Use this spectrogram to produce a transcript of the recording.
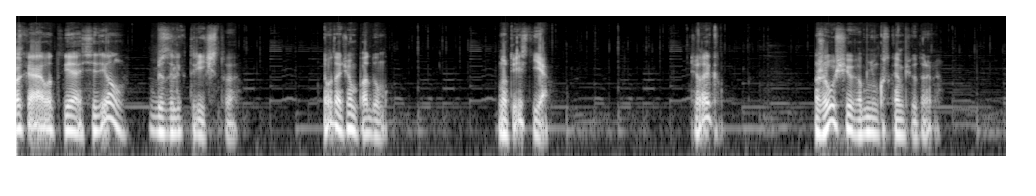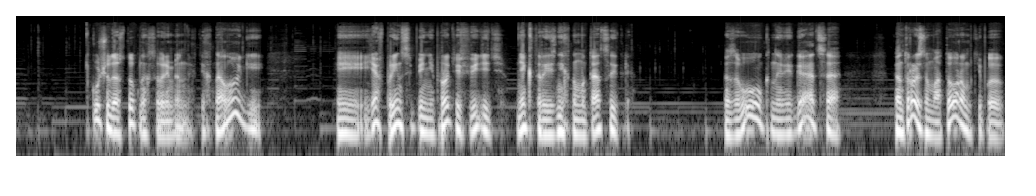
пока вот я сидел без электричества, вот о чем подумал. Вот есть я. Человек, живущий в обнимку с компьютерами. Кучу доступных современных технологий. И я, в принципе, не против видеть некоторые из них на мотоцикле. Звук, навигация, контроль за мотором, типа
